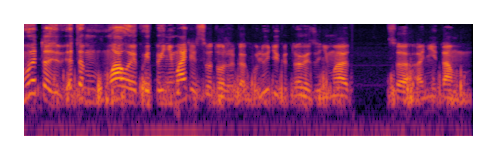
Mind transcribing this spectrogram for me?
Ну, это, это малое предпринимательство тоже, как бы люди, которые занимаются, они там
